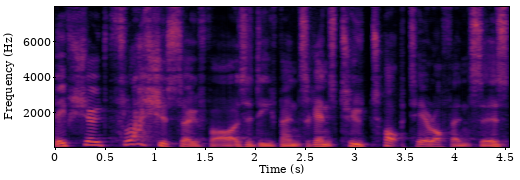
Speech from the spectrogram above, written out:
They've showed flashes so far as a defense against two top tier offenses.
